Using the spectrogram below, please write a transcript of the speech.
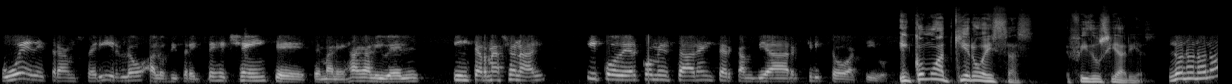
puede transferirlo a los diferentes exchanges que se manejan a nivel internacional y poder comenzar a intercambiar criptoactivos. ¿Y cómo adquiero esas fiduciarias? No, no, no, no.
